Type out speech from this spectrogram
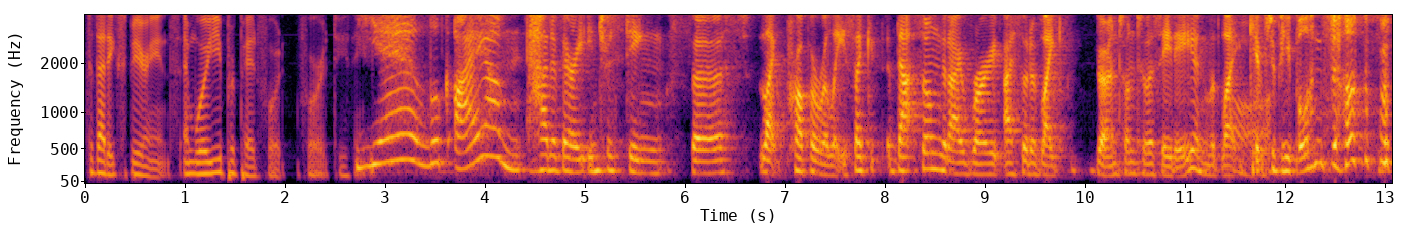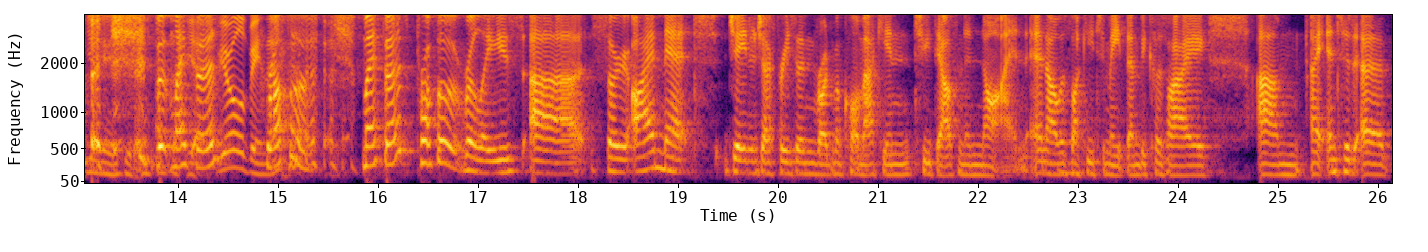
for that experience? And were you prepared for it for it do you think? Yeah look i um had a very interesting first like proper release. Like that song that i wrote i sort of like burnt onto a cd and would like Aww. give to people and stuff. But, yeah, yeah, but my yeah, first proper my first proper release uh so i met gina jeffreys and rod mccormack in 2009 and i was lucky to meet them because i um i entered a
